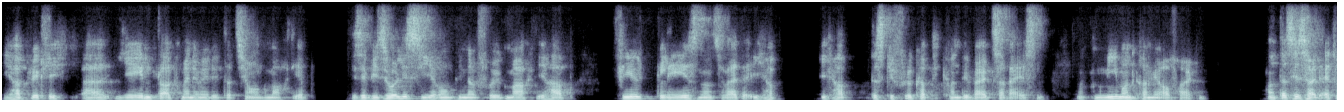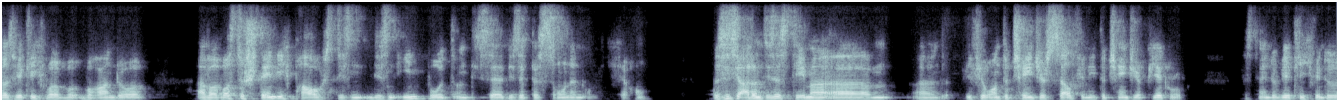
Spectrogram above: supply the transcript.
ich habe wirklich äh, jeden Tag meine Meditation gemacht. Ich habe diese Visualisierung in der Früh gemacht. Ich habe viel gelesen und so weiter. Ich habe ich hab das Gefühl gehabt, ich kann die Welt zerreißen und niemand kann mich aufhalten. Und das ist halt etwas wirklich, woran du, aber was du ständig brauchst, diesen, diesen Input und diese, diese Personen um dich herum. Das ist ja auch dann dieses Thema, ähm, uh, if you want to change yourself, you need to change your peer group wenn du wirklich, wenn du,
